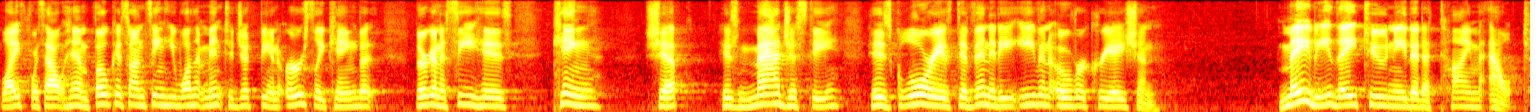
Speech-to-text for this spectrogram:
life without him, focus on seeing he wasn't meant to just be an earthly king, but they're going to see his kingship, his majesty, his glory, his divinity, even over creation. Maybe they too needed a time out.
